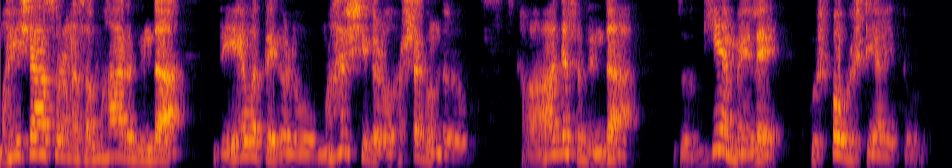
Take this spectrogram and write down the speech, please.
ಮಹಿಷಾಸುರನ ಸಂಹಾರದಿಂದ ದೇವತೆಗಳು, ಮಹರ್ಷಿಗಳು ಹರ್ಷಗೊಂಡರು. ಆಗಸದಿಂದ ದುರ್ಗಿಯ ಮೇಲೆ ಪುಷ್ಪವೃಷ್ಟಿಯಾಯಿತು.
